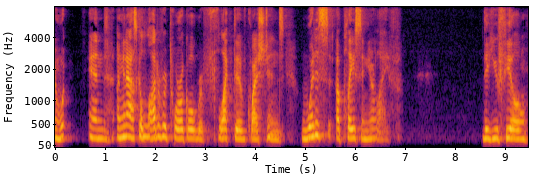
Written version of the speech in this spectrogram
And, what, and I'm going to ask a lot of rhetorical, reflective questions. What is a place in your life that you feel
